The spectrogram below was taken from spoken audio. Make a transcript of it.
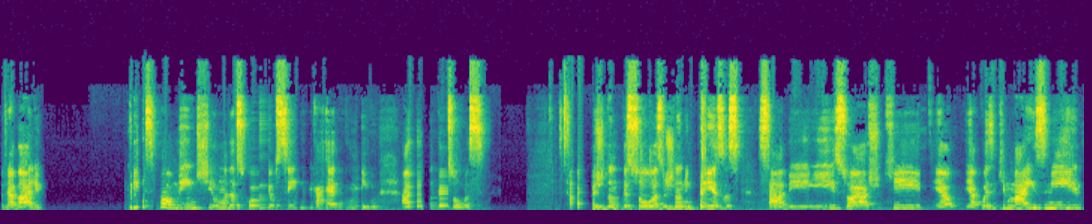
trabalho principalmente uma das coisas que eu sempre carrego comigo, ajudando pessoas. Sabe? Ajudando pessoas, ajudando empresas, sabe? E isso eu acho que é, é a coisa que mais me,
